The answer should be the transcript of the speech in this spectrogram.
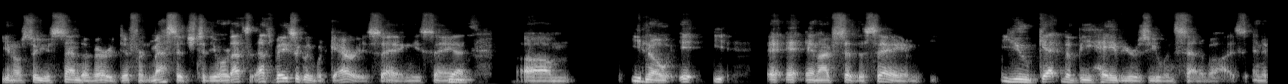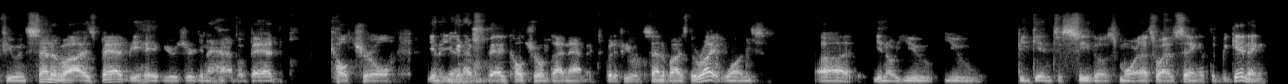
you know so you send a very different message to the org that's that's basically what gary is saying he's saying yes. um, you know it, it, and i've said the same you get the behaviors you incentivize and if you incentivize bad behaviors you're going to have a bad cultural you know you're yeah. going to have bad cultural dynamics but if you incentivize the right ones uh, you know you you begin to see those more that's why i was saying at the beginning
